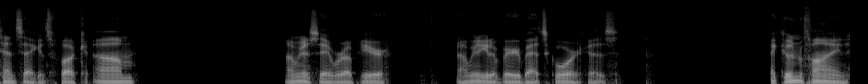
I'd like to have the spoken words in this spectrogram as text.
10 seconds, fuck. Um, I'm going to say we're up here. I'm going to get a very bad score because I couldn't find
